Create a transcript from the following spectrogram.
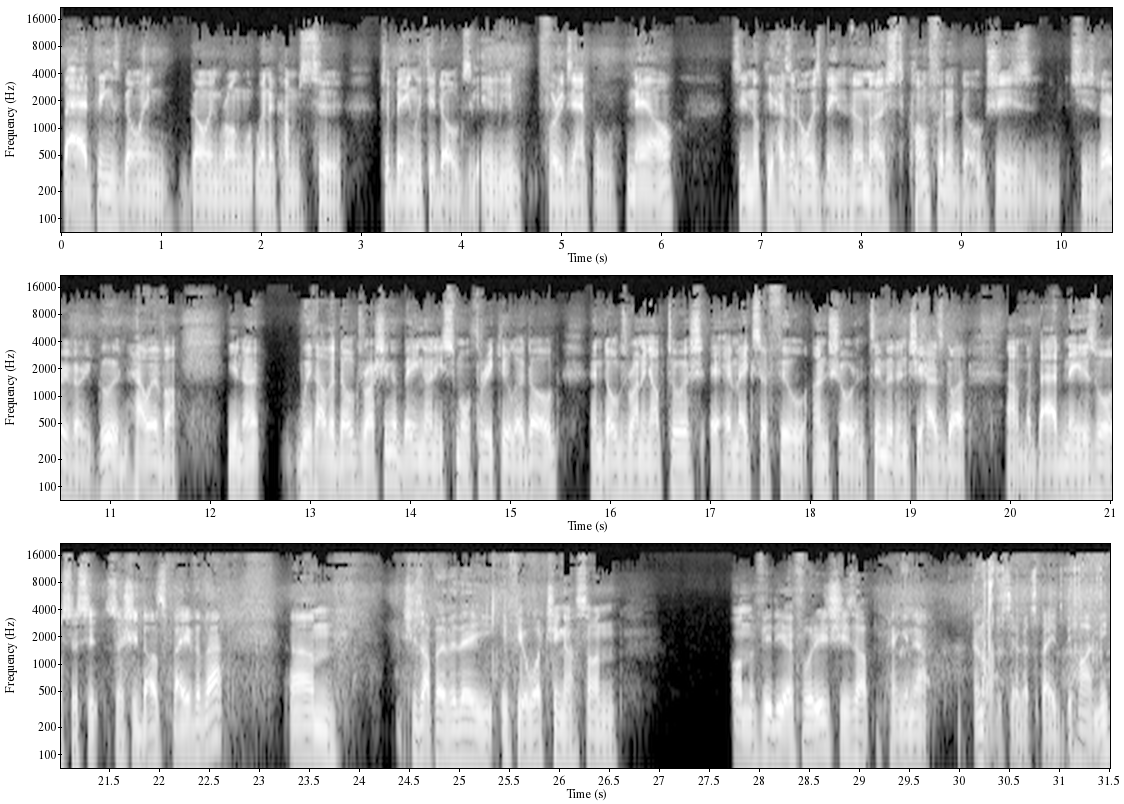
bad things going, going wrong when it comes to to being with your dogs. In, in, for example, now, see, Nookie hasn't always been the most confident dog. She's, she's very, very good. However, you know, with other dogs rushing her, being only small three kilo dog and dogs running up to her, it, makes her feel unsure and timid. And she has got, um, a bad knee as well. So, so she does favor that. Um, she's up over there. If you're watching us on, on the video footage, she's up hanging out. And obviously I've got spades behind me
